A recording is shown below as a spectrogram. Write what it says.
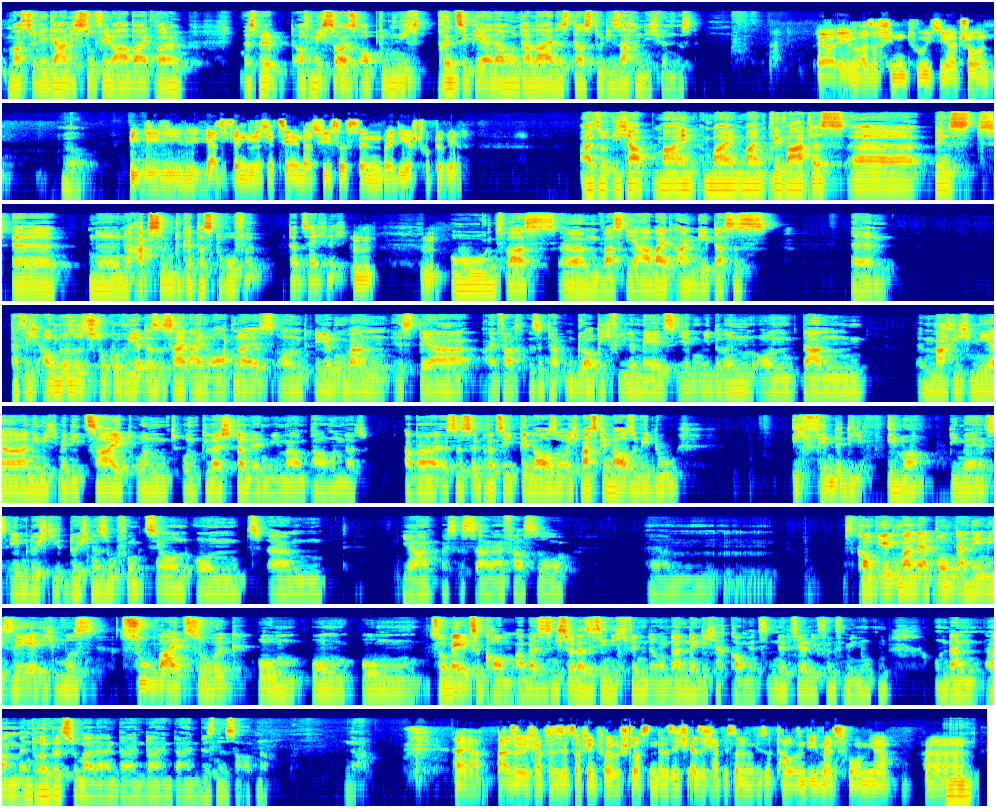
machst du dir gar nicht so viel Arbeit, weil es wirkt auf mich so, als ob du nicht prinzipiell darunter leidest, dass du die Sachen nicht findest. Ja, eben, also finden tue ich sie halt schon. Ja. Wie, wie, wie, also wenn du das erzählen darfst, wie ist das denn bei dir strukturiert? Also ich habe mein, mein, mein privates äh, ist äh, eine, eine absolute Katastrophe tatsächlich. Mhm. Mhm. Und was, ähm, was die Arbeit angeht, das ist ähm, dass ich auch nur so strukturiert, dass es halt ein Ordner ist und irgendwann ist der einfach, sind da unglaublich viele Mails irgendwie drin und dann mache ich mir, nehme ich mir die Zeit und, und lösche dann irgendwie mal ein paar hundert. Aber es ist im Prinzip genauso, ich mache es genauso wie du. Ich finde die immer, die Mails, eben durch, die, durch eine Suchfunktion und ähm, ja, es ist einfach so, ähm, es kommt irgendwann der Punkt, an dem ich sehe, ich muss zu weit zurück, um, um, um zur Mail zu kommen. Aber es ist nicht so, dass ich sie nicht finde. Und dann denke ich, ach komm, jetzt nimmst du ja die fünf Minuten und dann ähm, entrümpelst du mal dein, dein, dein, dein Business-Ordner. Ja. Naja, also ich habe das jetzt auf jeden Fall beschlossen, dass ich, also ich habe jetzt noch irgendwie so 1000 E-Mails vor mir. Äh, mhm.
